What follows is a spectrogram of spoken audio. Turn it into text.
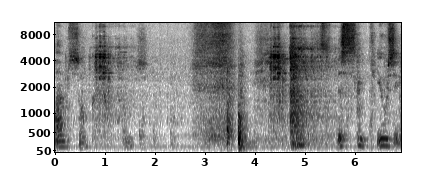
I'm so confused. This is confusing.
